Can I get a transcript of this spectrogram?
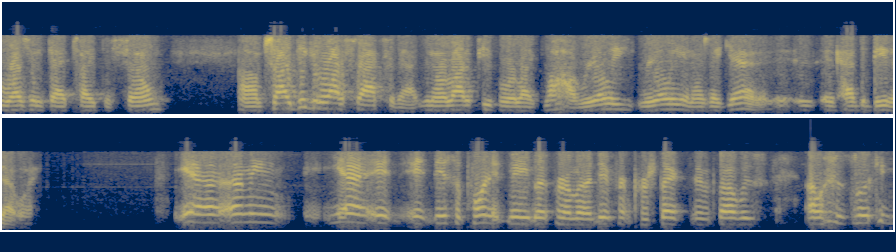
wasn't that type of film. Um, so I did get a lot of flack for that. You know, a lot of people were like, "Wow, really, really?" And I was like, "Yeah, it, it, it had to be that way." Yeah, I mean, yeah, it it disappointed me, but from a different perspective. I was I was looking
